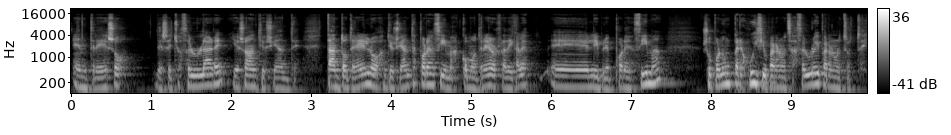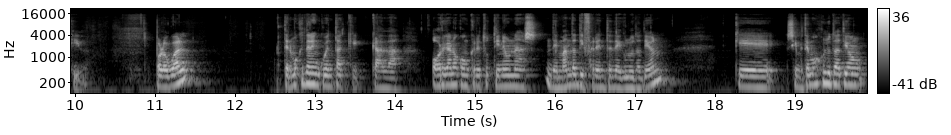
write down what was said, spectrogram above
entre esos desechos celulares y esos antioxidantes. Tanto tener los antioxidantes por encima como tener los radicales eh, libres por encima supone un perjuicio para nuestras células y para nuestros tejidos. Por lo cual, tenemos que tener en cuenta que cada órgano concreto tiene unas demandas diferentes de glutatión, que si metemos glutatión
